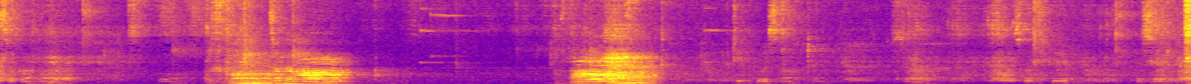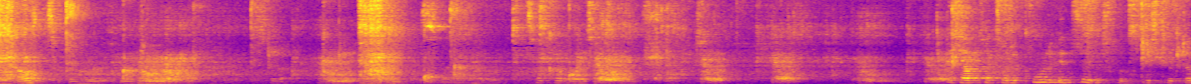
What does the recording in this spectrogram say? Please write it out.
Zuckerrohr. Zuckerrohr. Die Kuh ist auch drin. So. So viel ist ja 1000 Zuckerhorn. So. Okay. So. Zuckerhorn ist vor eine coole Insel gefunden. Ich glaube, da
